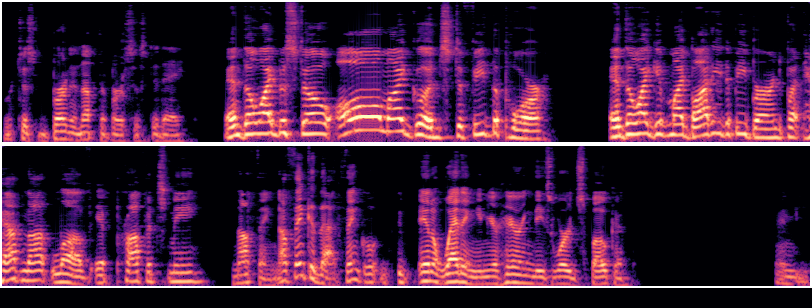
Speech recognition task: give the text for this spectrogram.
We're just burning up the verses today. And though I bestow all my goods to feed the poor, and though I give my body to be burned, but have not love, it profits me nothing. Now think of that. Think in a wedding and you're hearing these words spoken. And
